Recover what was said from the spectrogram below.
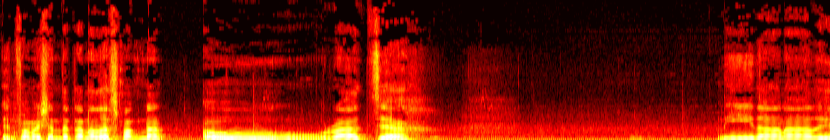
information that another smuggler. Oh, Raja. நீதானா அது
